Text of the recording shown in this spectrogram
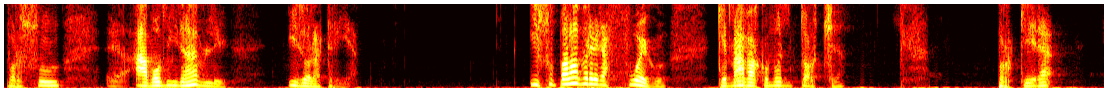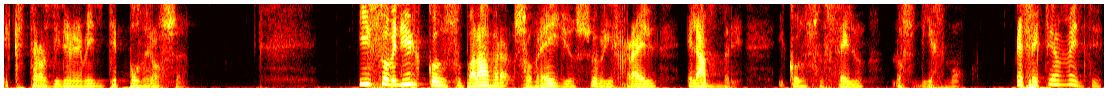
por su eh, abominable idolatría. Y su palabra era fuego, quemaba como antorcha, porque era extraordinariamente poderosa. Hizo venir con su palabra sobre ellos, sobre Israel, el hambre, y con su celo los diezmó. Efectivamente,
